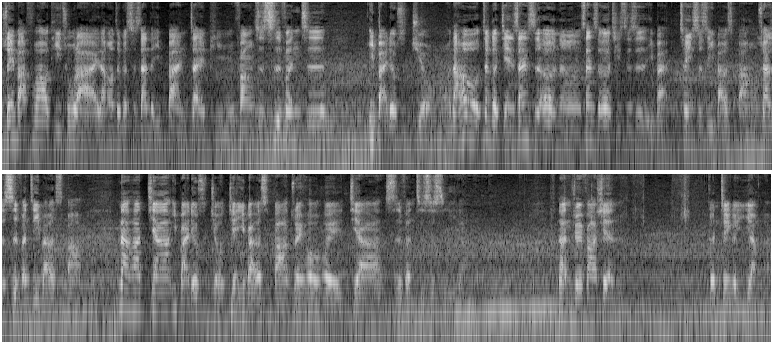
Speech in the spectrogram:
所以把负号提出来，然后这个十三的一半再平方是四分之一百六十九，然后这个减三十二呢，三十二其实是一百乘以四是一百二十八哈，所以它是四分之一百二十八，那它加一百六十九减一百二十八，最后会加四分之四十一啊，那你就会发现跟这个一样了。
